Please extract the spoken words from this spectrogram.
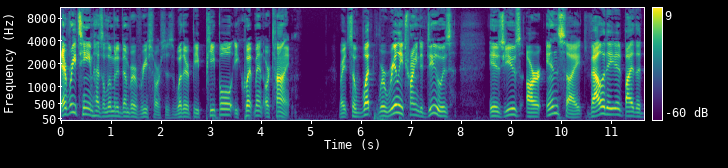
every team has a limited number of resources, whether it be people, equipment, or time. Right. So what we're really trying to do is is use our insight validated by the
